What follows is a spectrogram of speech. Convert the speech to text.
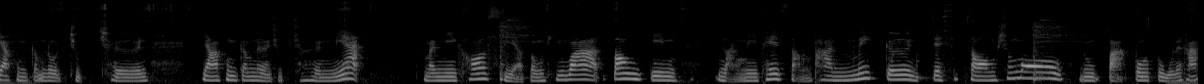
ยาคุมกำเนิดฉุกเฉิน ยาคุมกำเนิดฉุกเฉินเนี่ยมันมีข้อเสียตรงที่ว่าต้องกินหลังมีเพศสัมพันธ์ไม่เกิน 72 ชั่วโมง ดูปากโปรตูนะคะ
